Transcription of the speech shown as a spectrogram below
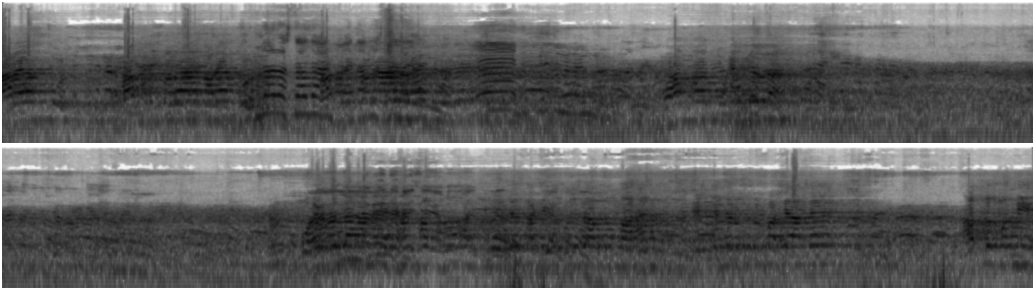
নারায়ণপুর বাঙালিপাড়া নারায়ণপুর রাস্তা যান রাস্তা যান মোহাম্মদ মুহিবুল্লাহ মহিবুল্লাহ নামে তাকে খুঁজতে আব্দুল মতিন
